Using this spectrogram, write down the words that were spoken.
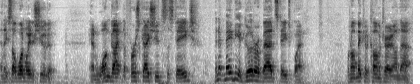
and they saw one way to shoot it. And one guy, the first guy shoots the stage, and it may be a good or a bad stage plan. We're not making a commentary on that.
